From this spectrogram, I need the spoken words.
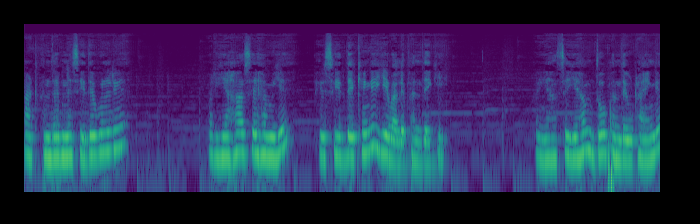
आठ फंदे हमने सीधे बुन लिए। और यहाँ से हम ये फिर सीध देखेंगे, ये वाले फंदे की। और यहाँ से ये हम दो फंदे उठाएँगे।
